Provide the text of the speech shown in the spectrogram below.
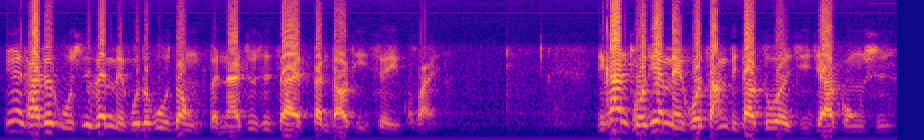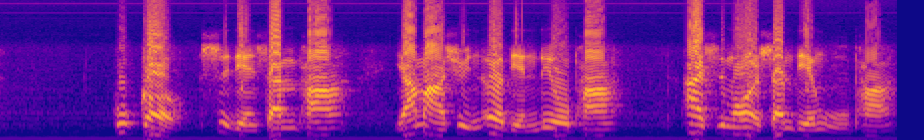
因为台北股市跟美国的互动本来就是在半导体这一块。你看昨天美国涨比较多的几家公司，Google 四点三趴，亚马逊二点六趴，艾斯摩尔三点五趴。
